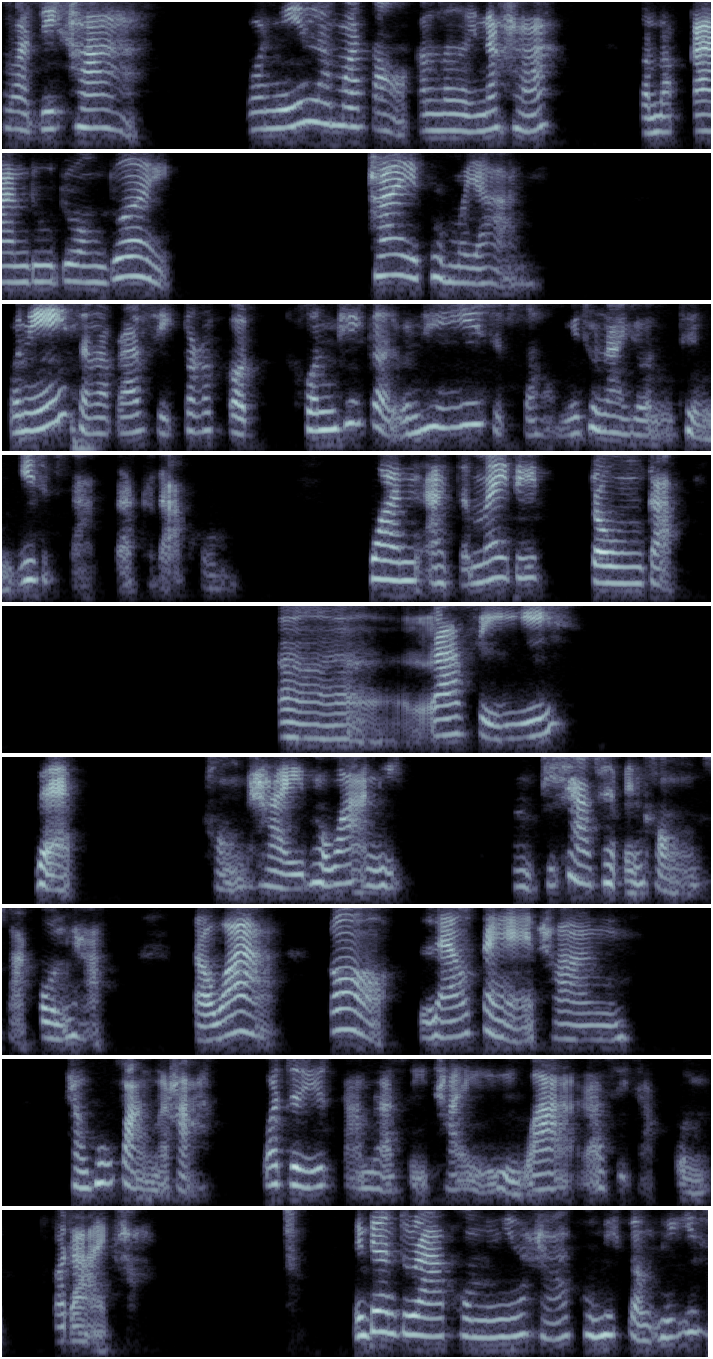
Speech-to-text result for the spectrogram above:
สวัสดีค่ะ วันนี้เรามาต่อกันเลยนะคะสำหรับการดูดวงด้วยไพ่พรหมยาน วันนี้สำหรับราศีกรกฎคนที่เกิดวันที่ 22 มิถุนายนถึง 23กรกฎาคม วันอาจจะไม่ได้ตรงกับเอ่อราศีแบบของไทย เพราะว่าอันนี้พิชาใช้เป็นของสากลค่ะ แต่ว่าก็แล้วแต่ทางทางผู้ฟังนะคะ ว่าจะยึดตามราศีไทยหรือว่าราศีสากลก็ได้ค่ะ ในเดือนตุลาคมนี้นะคะ คนที่เกิดวันที่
